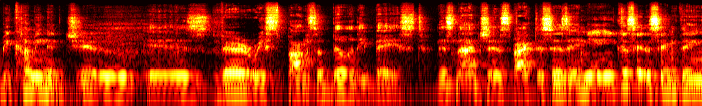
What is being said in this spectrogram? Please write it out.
Becoming a Jew is very responsibility based. It's not just practices, and you, you could say the same thing,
